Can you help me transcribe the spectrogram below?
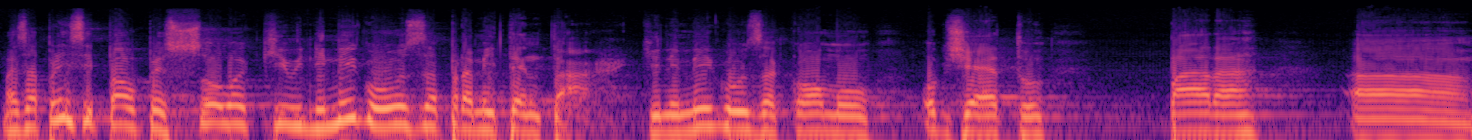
mas a principal pessoa que o inimigo usa para me tentar, que o inimigo usa como objeto para ah,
